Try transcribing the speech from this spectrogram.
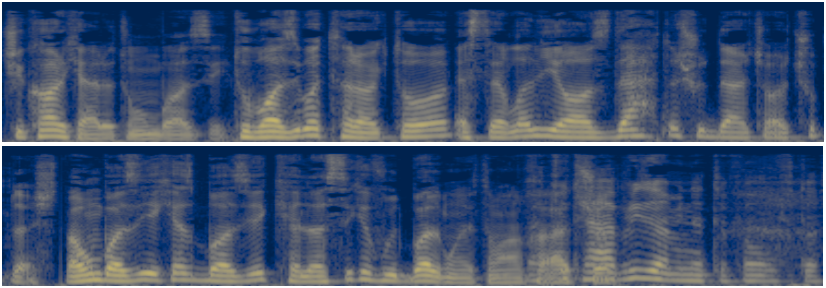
چیکار چی کرده تو اون بازی؟ تو بازی با تراکتور استقلال 11 تا شوت در چارچوب داشت. و اون بازی یکی از بازی کلاسیک فوتبالمون احتمال خواهد شد. تبریز هم این اتفاق افتاد.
